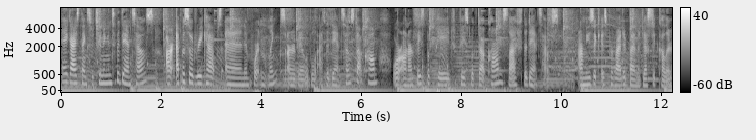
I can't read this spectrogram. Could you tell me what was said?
Hey guys, thanks for tuning into the Dance Haus. Our episode recaps and important links are available at thedancehaus.com or on our Facebook page, facebook.com slash thedancehaus. Our music is provided by Majestic Color.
